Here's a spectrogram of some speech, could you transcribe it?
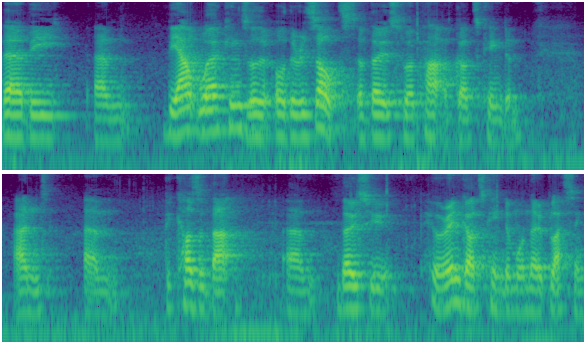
they're the, um, the outworkings or, or the results of those who are part of God's kingdom. And um, because of that, um, those who, who are in God's kingdom will know blessing.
